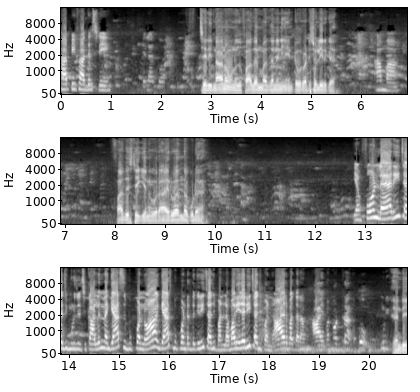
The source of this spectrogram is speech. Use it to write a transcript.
ஹாப்பி ஃபாதர்ஸ் டே எல்லாருக்கும். சரி நானும் உனக்கு ஃபாதர் மாதிரி தானே நீ என்கிட்ட ஒரு வாட்டி சொல்லியிருக்க? ஆமாம் ஃபாதர்ஸ் டேக்கு எனக்கு ஒரு ஆயிரம் ரூபா இருந்தால் கூட என் ஃபோனில் ரீசார்ஜ் முடிஞ்சிச்சு காலையில் நான் கேஸ் புக் பண்ணோம். கேஸ் புக் பண்ணுறதுக்கு ரீசார்ஜ் பண்ணல. மாதிரி ரீசார்ஜ் பண்ணு. ஆயிரம் ரூபாய் தராங்க. ஆயிரம் ரூபாய் நொட்டுறாங்க போ ஏண்டி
